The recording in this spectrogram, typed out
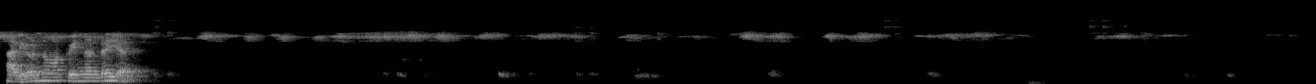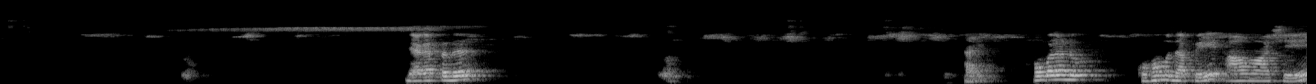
හරි ඔන්න මම පෙන්වන්නයි යන්නේ. එයාගත්තද? හරි. කොහොම බලන්නකො කොහොමද අපේ ආමාශයේ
